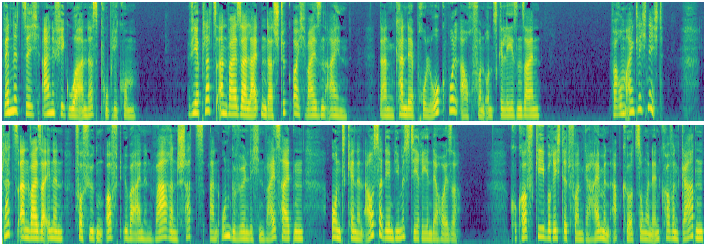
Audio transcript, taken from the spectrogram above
wendet sich eine Figur an das Publikum. Wir Platzanweiser leiten das Stück euch Weisen ein. Dann kann der Prolog wohl auch von uns gelesen sein. Warum eigentlich nicht? PlatzanweiserInnen verfügen oft über einen wahren Schatz an ungewöhnlichen Weisheiten und kennen außerdem die Mysterien der Häuser. Kukowski berichtet von geheimen Abkürzungen in Covent Garden,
